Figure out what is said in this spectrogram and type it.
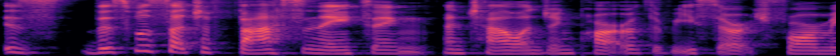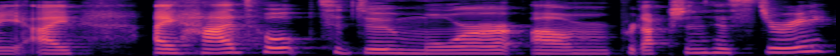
is this was such a fascinating and challenging part of the research for me. I I had hoped to do more um, production history,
